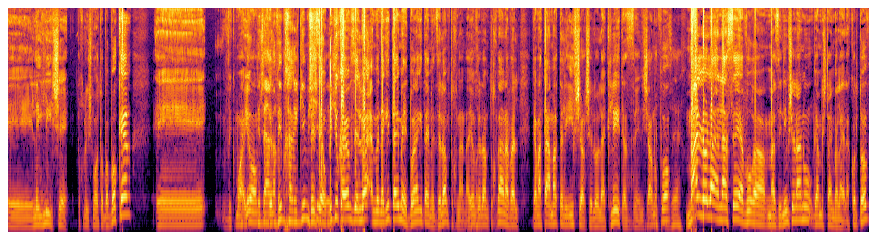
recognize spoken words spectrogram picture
אה, לילי שתוכלו לשמוע אותו בבוקר. אה, וכמו היום, שזה- ובערבים חריגים... ש- וזהו, בדיוק היום זה לא, נגיד את האמת, בוא נגיד את האמת, זה לא היה מתוכנן, היום זה לא היה מתוכנן, אבל גם אתה אמרת לי אי אפשר שלא להקליט, אז אה, נשארנו פה. מה לא נעשה עבור המאזינים שלנו, גם בשתיים בלילה, הכל טוב.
